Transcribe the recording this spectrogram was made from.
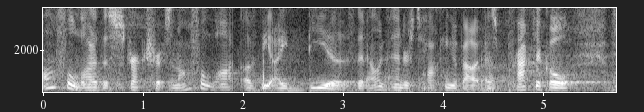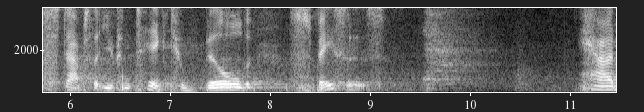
awful lot of the structures, an awful lot of the ideas that Alexander's talking about as practical steps that you can take to build spaces had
